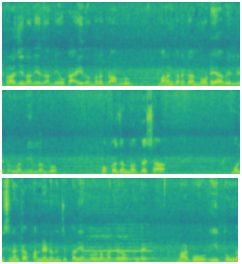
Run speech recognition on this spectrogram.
ఎట్రాజిన్ అనేదాన్ని ఒక ఐదు వందల గ్రాములు మనం కనుక నూట యాభై లీటర్ల నీళ్ళల్లో మొక్కజొన్న దశ మొలిసినాక పన్నెండు నుంచి పదిహేను రోజుల మధ్యలో అంటే మనకు ఈ తుంగ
